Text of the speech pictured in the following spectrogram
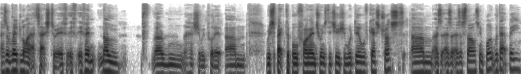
has a red light attached to it. If if, if no um, how should we put it? Um, respectable financial institution would deal with Gestrust um, as as as a starting point. Would that be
